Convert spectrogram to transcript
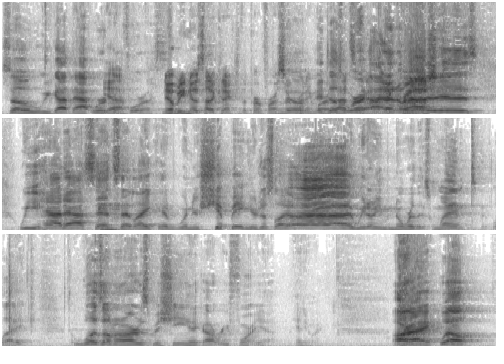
So we got that working Yeah. for us. Nobody knows how to connect to the Perforce No, server anymore. it doesn't That's work. down. I don't know crashed. what it is. We had assets that like when you're shipping, you're just like ah, we don't even know where this went. Like it was on an artist machine, it got reformed. Yeah. Anyway, all right. Well,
